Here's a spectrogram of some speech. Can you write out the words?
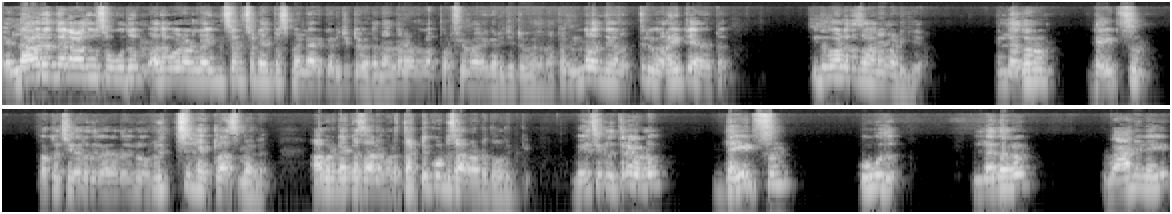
എല്ലാവരും എന്തായാലും ആ ദിവസം ഊതും അതുപോലുള്ള ഇൻസെൻസ് ടൈപ്പ് സ്മെല്ലാർക്ക് അടിച്ചിട്ട് വരുന്നത്. അങ്ങനെയുള്ള പെർഫ്യൂമാരെ അടിച്ചിട്ട് വരുന്നത്. അപ്പൊ നിങ്ങൾ എന്ത് ചെയ്യണം? ഒത്തിരി വെറൈറ്റി ആയിട്ട് ഇതുപോലത്തെ സാധനം അടിക്കുക. ലെതറും ഡേറ്റ്സും ഒക്കെ ചേർന്ന് വരുന്ന ഒരു റിച്ച് ഹൈ ക്ലാസ് സ്മെല്ല് അവരുടെയൊക്കെ സാധനം തട്ടിക്കൂട്ട് സാധനമായിട്ട് തോന്നിക്കും. ബേസിക്കലി ഇത്രയേ ഉള്ളൂ. ഡേറ്റ്സും ഊതും. ലെതറും വാനിലയും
